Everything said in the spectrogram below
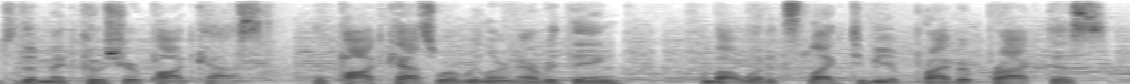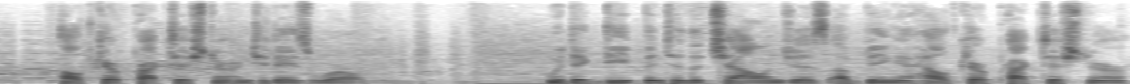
to the MedcoShare podcast, the podcast where we learn everything about what it's like to be a private practice healthcare practitioner in today's world. We dig deep into the challenges of being a healthcare practitioner,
